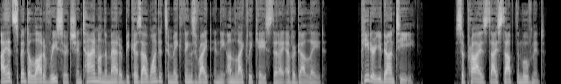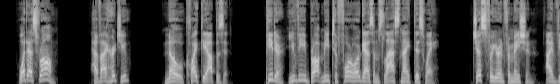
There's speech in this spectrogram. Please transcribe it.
I had spent a lot of research and time on the matter because I wanted to make things right in the unlikely case that I ever got laid. Peter, you done tea. Surprised, I stopped the movement. What wrong? Have I hurt you? No, quite the opposite. Peter, you've brought me to four orgasms last night this way. Just for your information, I've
